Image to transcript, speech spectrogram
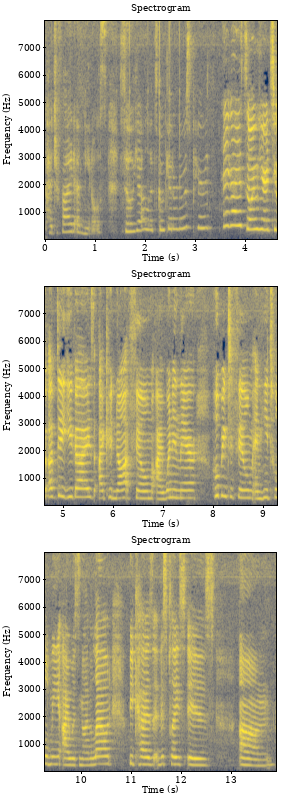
petrified of needles. So yeah, let's go get our nose pierced. Hey guys, so I'm here to update you guys. I could not film. I went in there hoping to film and he told me I was not allowed because this place is um,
